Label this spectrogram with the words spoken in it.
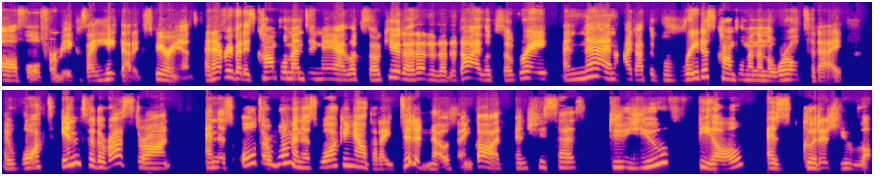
awful for me because I hate that experience. And everybody's complimenting me. I look so cute. Da, da, da, da, da, I look so great. And then I got the greatest compliment in the world today. I walked into the restaurant and this older woman is walking out that I didn't know, thank God. And she says, Do you feel as good as you look?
